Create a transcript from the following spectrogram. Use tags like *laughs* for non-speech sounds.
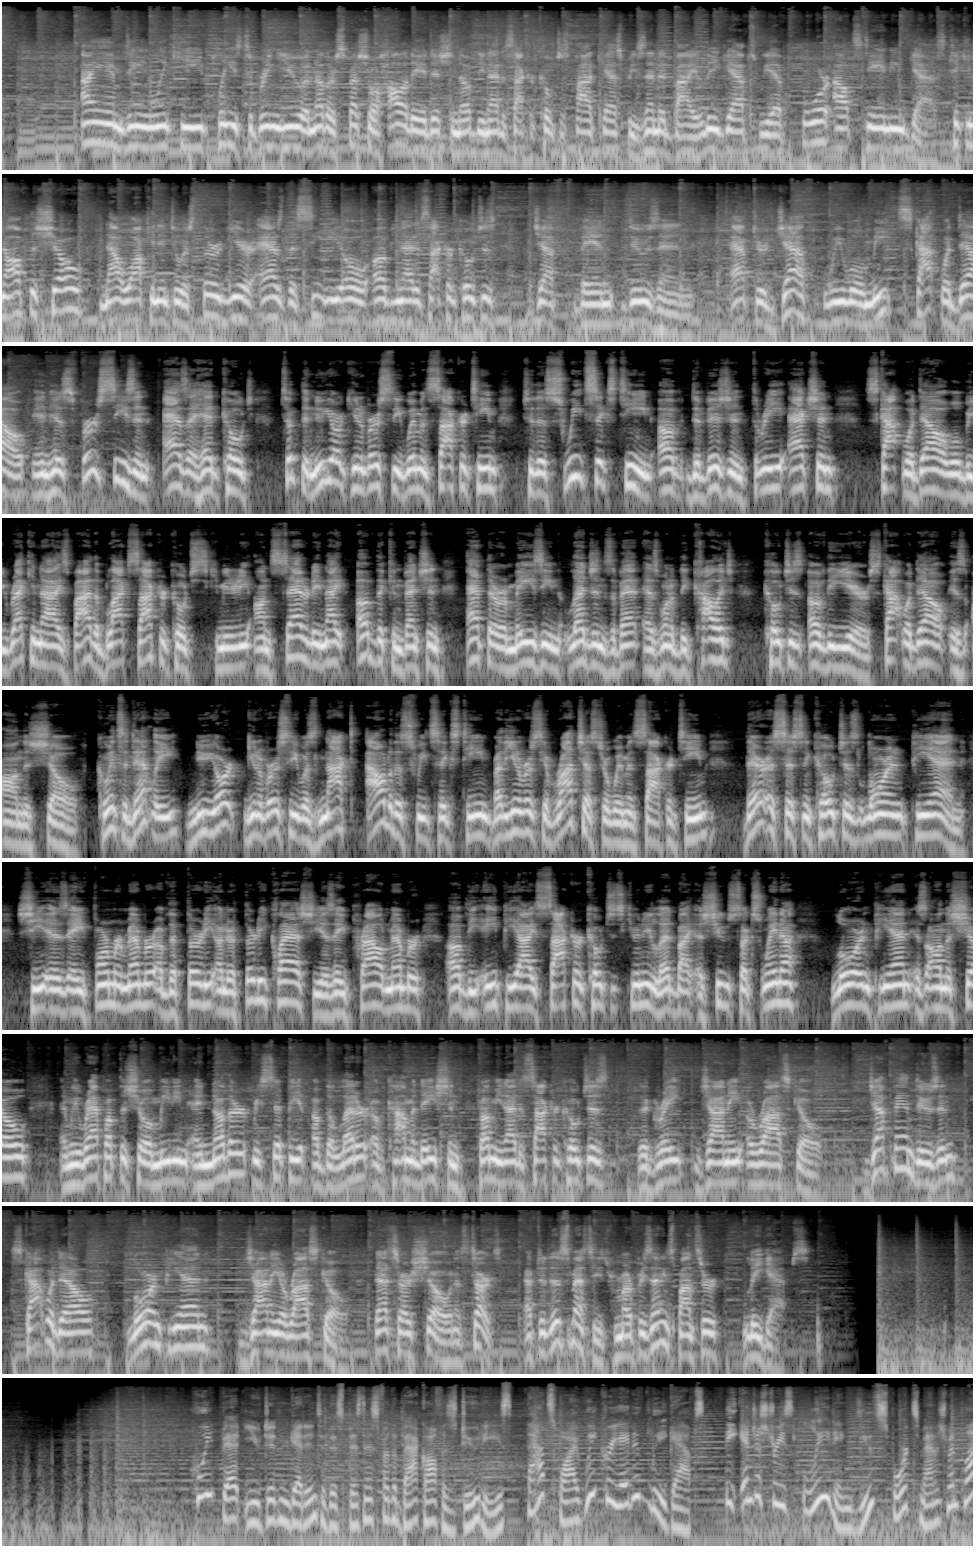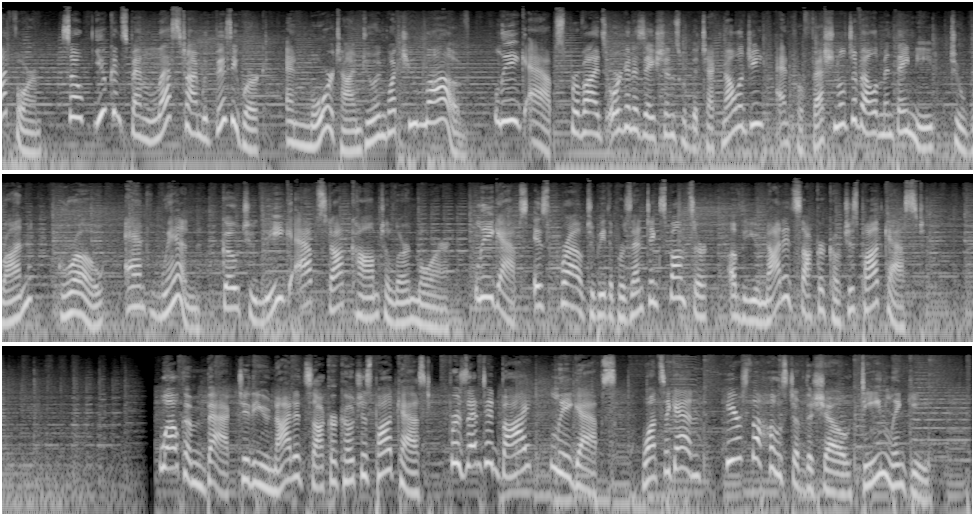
I am Dean Linke, pleased to bring you another special holiday edition of the United Soccer Coaches Podcast presented by LeagueApps. We have four outstanding guests. Kicking off the show, now walking into his third year as the CEO of United Soccer Coaches, Jeff Van Duzen. After Jeff, we will meet Scott Waddell in his first season as a head coach. Took the New York University women's soccer team to the Sweet 16 of Division 3 action. Scott Waddell will be recognized by the black soccer coaches community on Saturday night of the convention at their amazing Legends event as one of the college coaches of the year. Scott Waddell is on the show. Coincidentally, New York University was knocked out of the Sweet 16 by the University of Rochester women's soccer team. Their assistant coach is Lauren Pien. She is a former member of the 30 under 30 class. She is a proud member of the API soccer coaches community led by Ashu Saxena. Lauren Pien is on the show, and we wrap up the show meeting another recipient of the letter of commendation from United Soccer Coaches, the great Johnny Orozco. Geoff VanDeusen, Scott Waddell, Lauren Pien, Johnny Orozco. That's our show, and it starts after this message from our presenting sponsor, LeagueApps. We bet you didn't get into this business for the back office duties. That's why we created LeagueApps, the industry's leading youth sports management platform. So you can spend less time with busy work and more time doing what you love. LeagueApps provides organizations with the technology and professional development they need to run, grow, and win. Go to leagueapps.com to learn more. LeagueApps is proud to be the presenting sponsor of the United Soccer Coaches Podcast. Welcome back to the United Soccer Coaches Podcast, presented by LeagueApps. Once again, here's the host of the show, Dean Linke.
